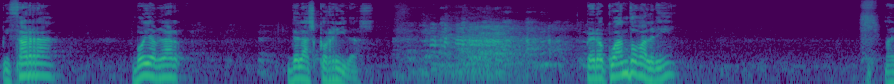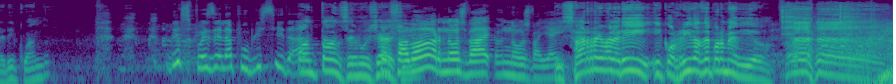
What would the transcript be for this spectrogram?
pizarra, voy a hablar de las corridas. ¿Pero cuándo, Valerí? Valerí, ¿cuándo? Después de la publicidad. Entonces, muchachos. Por favor, no os, va- no vayáis. Pizarra y Valerí y corridas de por medio.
